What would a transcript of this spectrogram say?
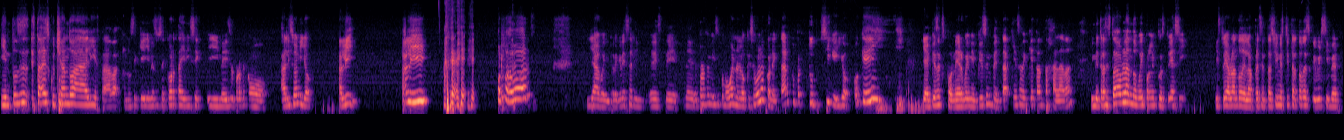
Y entonces estaba escuchando a Ali, estaba, que no sé qué, y en eso se corta y dice, y me dice el profe como, Alison, y yo, Ali, Ali, por favor. Ya, güey, regresa el, este, el profe me dice como, bueno, en lo que se vuelva a conectar, tú, tú sigue, y yo, ok. Ya empiezo a exponer, güey, me empiezo a inventar quién sabe qué tanta jalada. Y mientras estaba hablando, güey, ponle tú, estoy así, y estoy hablando de la presentación y estoy tratando de escribir sin ver.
